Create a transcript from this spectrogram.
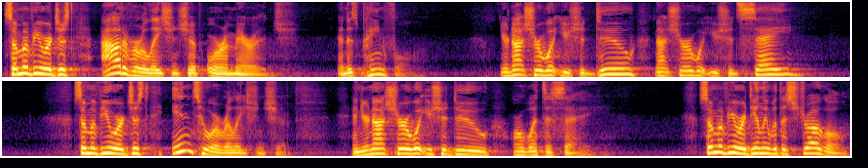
Some of you are just out of a relationship or a marriage, and it's painful. You're not sure what you should do, not sure what you should say. Some of you are just into a relationship, and you're not sure what you should do or what to say. Some of you are dealing with a struggle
